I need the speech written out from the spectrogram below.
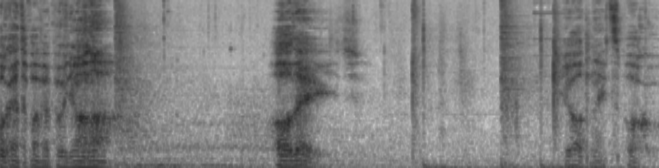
Trwoga twa wypełniona. Odejdź i odnajdź spokój.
